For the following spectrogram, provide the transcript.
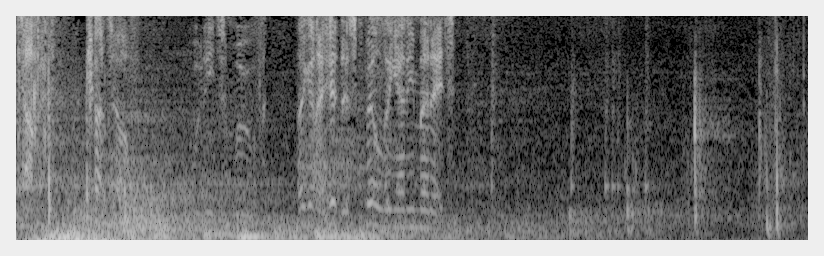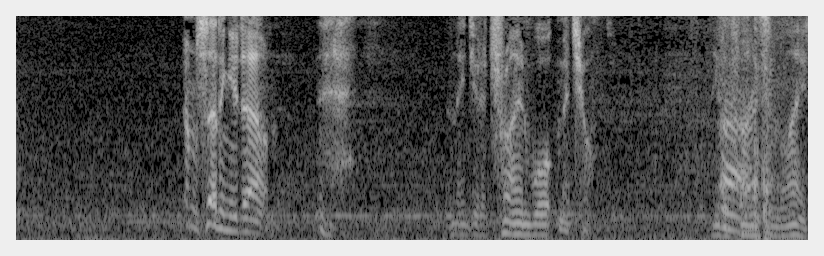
Damn it. Cut off. We need to move. They're gonna hit this building any minute. Setting you down. I need you to try and walk, Mitchell. I Need to find some light.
